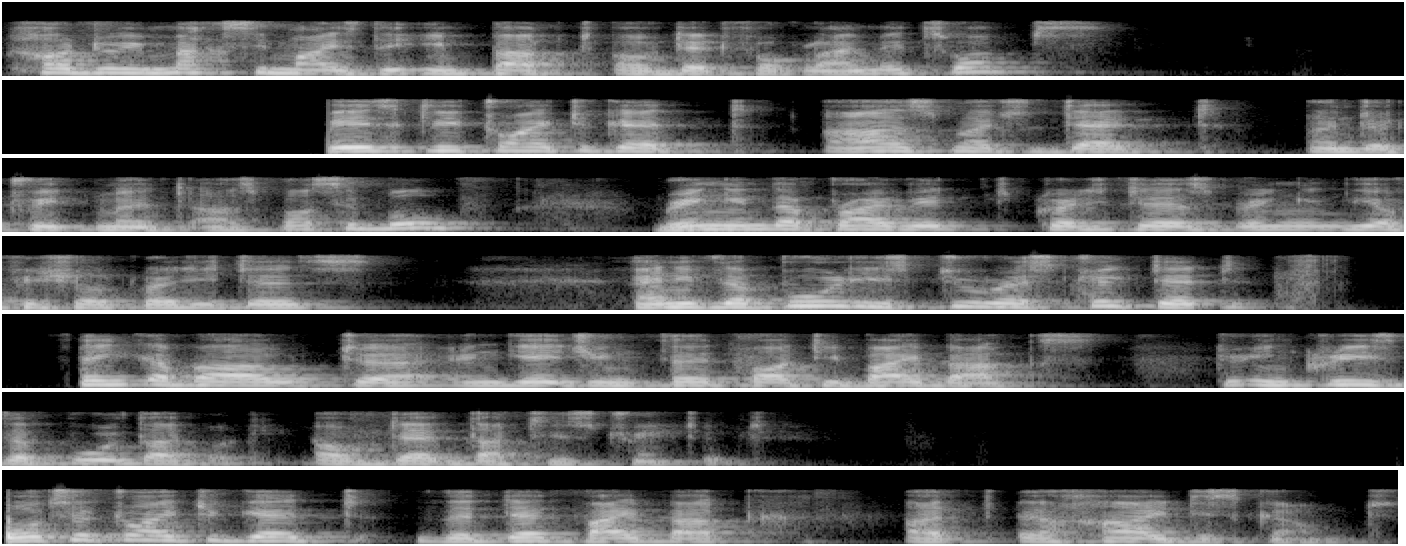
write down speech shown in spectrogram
how do we maximize the impact of debt for climate swaps. Basically try to get as much debt under treatment as possible, bring in the private creditors, bring in the official creditors. And if the pool is too restricted, think about uh, engaging third-party buybacks to increase the pool that, of debt that is treated. Also try to get the debt buyback at a high discount.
